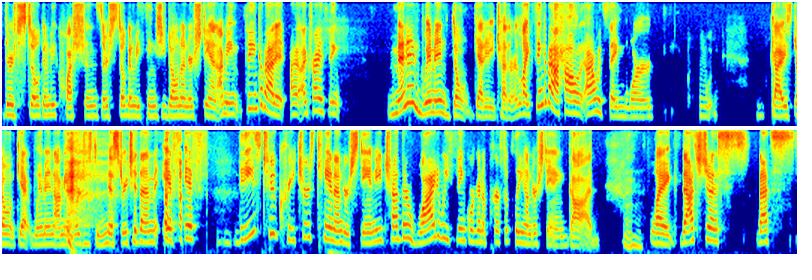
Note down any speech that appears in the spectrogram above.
there's still going to be questions. There's still going to be things you don't understand. I mean, think about it. I, I try to think men and women don't get each other. Like, think about how I would say more w- guys don't get women. I mean, we're just a mystery to them. If if these two creatures can't understand each other, why do we think we're going to perfectly understand God? Mm-hmm. Like that's just that's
